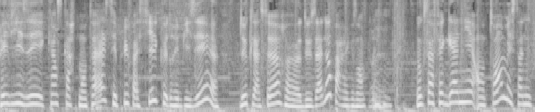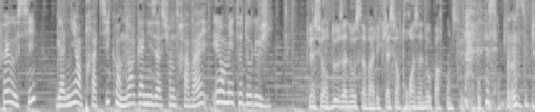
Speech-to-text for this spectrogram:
réviser 15 cartes mentales, c'est plus facile que de réviser deux classeurs euh, de Zano, par exemple. Donc ça fait gagner en temps, mais ça nous fait aussi gagner en pratique, en organisation de travail et en méthodologie. Classeur 2 anneaux, ça va. Les classeurs 3 anneaux, par contre, c'est beaucoup plus compliqué.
